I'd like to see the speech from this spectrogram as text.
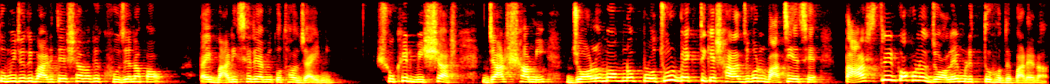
তুমি যদি বাড়িতে এসে আমাকে খুঁজে না পাও, তাই বাড়ি ছেড়ে আমি কোথাও যাইনি। সুখীর বিশ্বাস, যার স্বামী জলমগ্ন প্রচুর ব্যক্তিকে সারা জীবন বাঁচিয়েছে, তার স্ত্রীর কখনো জলে মৃত্যু হতে পারে না।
